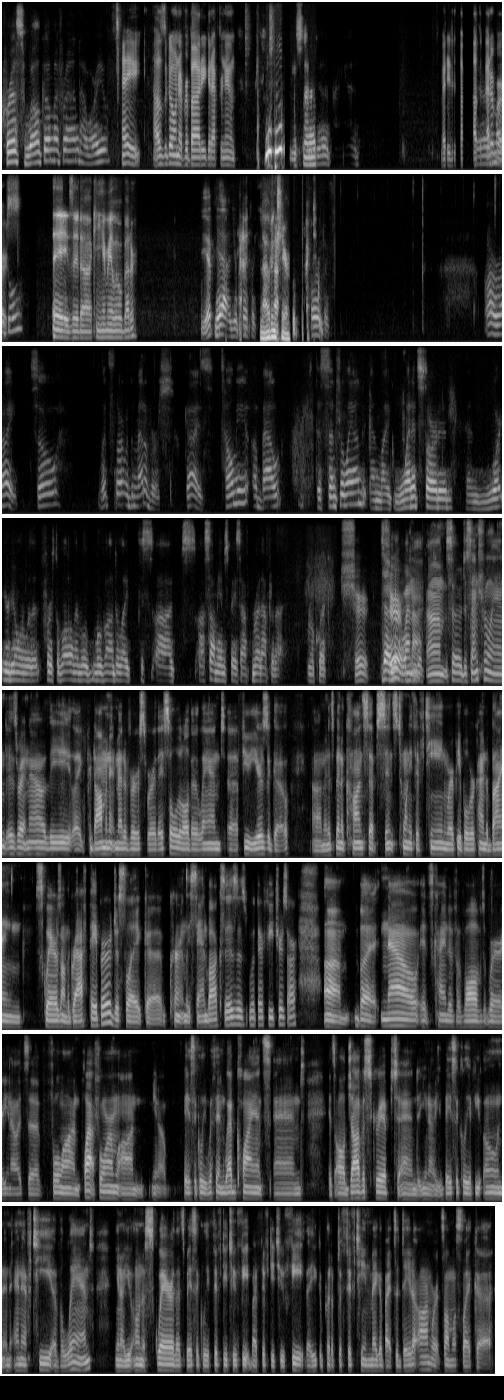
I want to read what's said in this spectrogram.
Chris, welcome, my friend. How are you? Hey, how's it going, everybody? Good afternoon. Good, good. Ready to talk about the metaverse? Michael. Hey, is it? Uh, can you hear me a little better? Yep. Yeah, you're perfect. Loud and clear. Perfect. All right. So let's start with the metaverse. Guys, tell me about the Decentraland and like when it started and what you're doing with it, first of all, and then we'll move on to like this uh, uh, Somnium Space after, right after that, real quick. Sure. So, Sure, yeah, why not? Um, so Decentraland is right now the like predominant metaverse where they sold all their land uh, a few years ago. Um, and it's been a concept since 2015 where people were kind of buying squares on the graph paper, just like uh, currently sandboxes is what their features are. Um, but now it's kind of evolved where, you know, it's a full on platform on, you know, basically within web clients and it's all javascript and you know you basically if you own an nft of land you know you own a square that's basically 52 feet by 52 feet that you could put up to 15 megabytes of data on where it's almost like a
